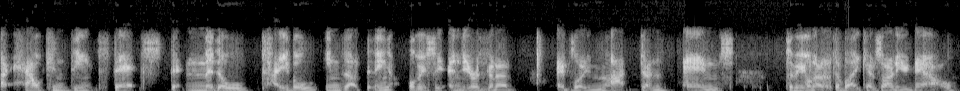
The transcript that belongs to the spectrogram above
like how condensed that that middle table ends up being. Obviously, India is going to absolutely march in, and to be honest, the Black Caps only now,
